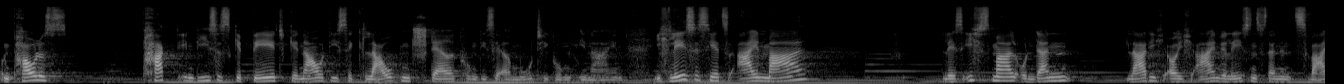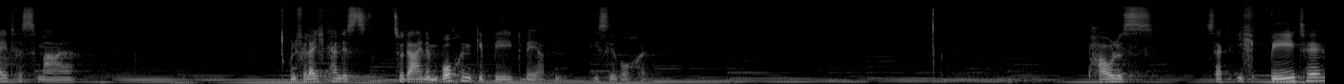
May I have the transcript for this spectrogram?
Und Paulus packt in dieses Gebet genau diese Glaubensstärkung, diese Ermutigung hinein. Ich lese es jetzt einmal, lese ich es mal und dann lade ich euch ein, wir lesen es dann ein zweites Mal. Und vielleicht kann es zu deinem Wochengebet werden, diese Woche. Paulus sagt, ich bete,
